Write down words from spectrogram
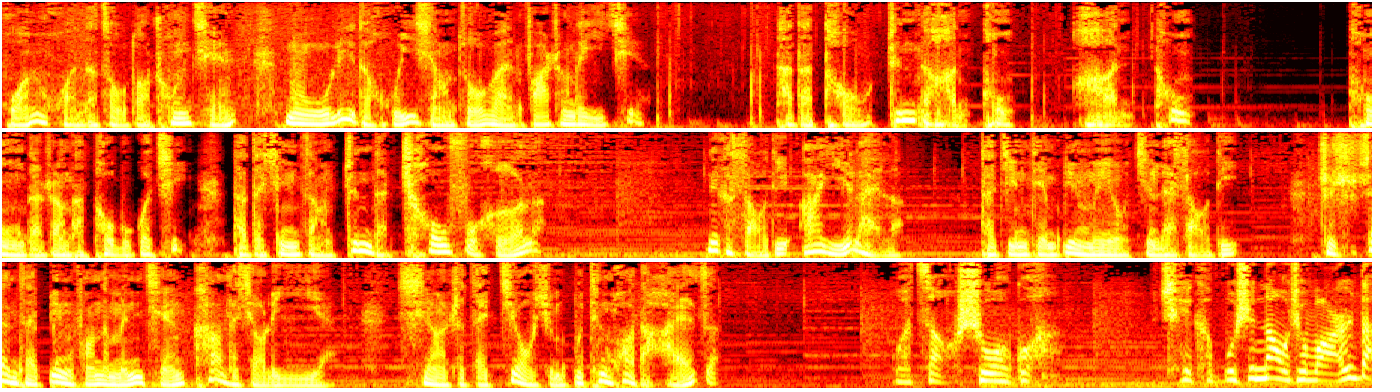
缓缓的走到窗前，努力的回想昨晚发生的一切。他的头真的很痛，很痛，痛的让他透不过气。他的心脏真的超负荷了。那个扫地阿姨来了，她今天并没有进来扫地，只是站在病房的门前看了小丽一眼，像是在教训不听话的孩子。我早说过，这可不是闹着玩的。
